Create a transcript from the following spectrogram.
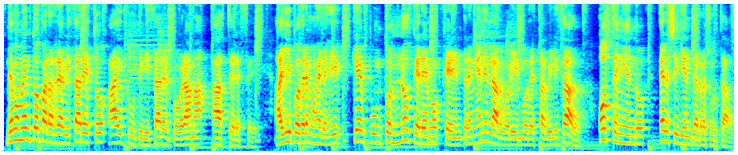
De momento, para realizar esto hay que utilizar el programa After Effects. Allí podremos elegir qué puntos no queremos que entren en el algoritmo de estabilizado, obteniendo el siguiente resultado.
